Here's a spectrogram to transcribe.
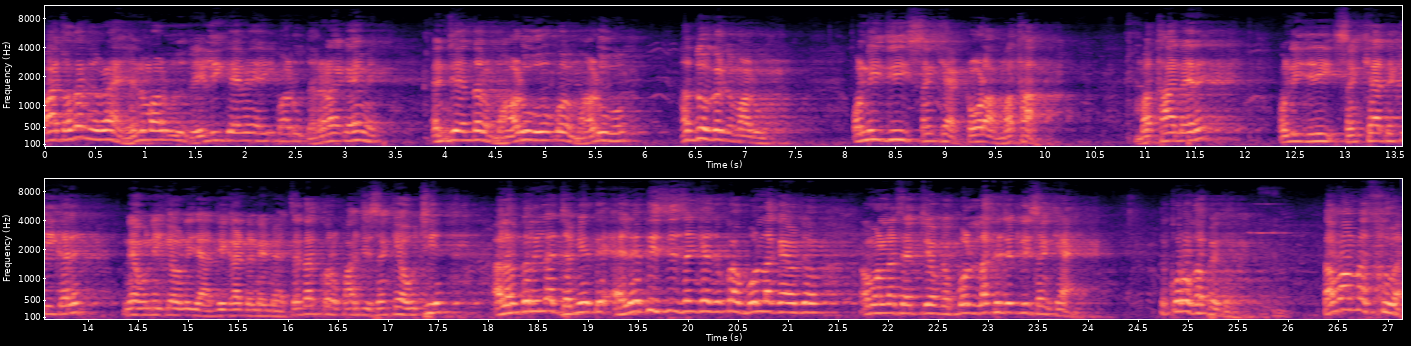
પાંચ વખત હેનમાળું રેલી કહેવે એ માળું ધરણા કહેવે એની જે અંદર માળું હો, કોઈ માળું હો, હદો ગજ માળું ઓની જી સંખ્યા ટોળા મથા મથા ને રે, ઓની જી સંખ્યા નક્કી કરે, ને ઉની કે ઉની અધિકાર ને મેં કરો, પાંચી સંખ્યા ઓછી અલહમદુલિલ્લા જમીયતે અહેલે હદીસની સંખ્યા જેકો બોલ લખાયો છો અમરલા સાહેબ ચયો કે બોલ લખ જેટલી સંખ્યા હે તો કોરો ખપે તો? તમામ વસ્તુ હે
